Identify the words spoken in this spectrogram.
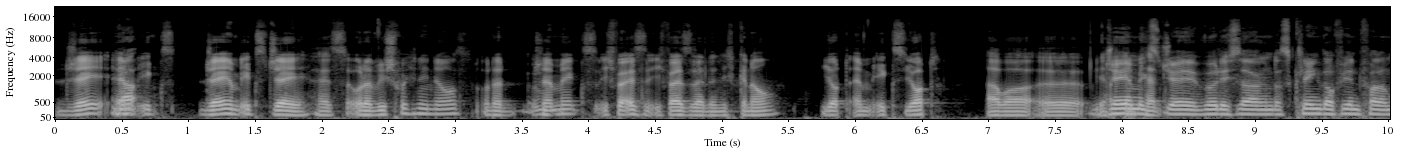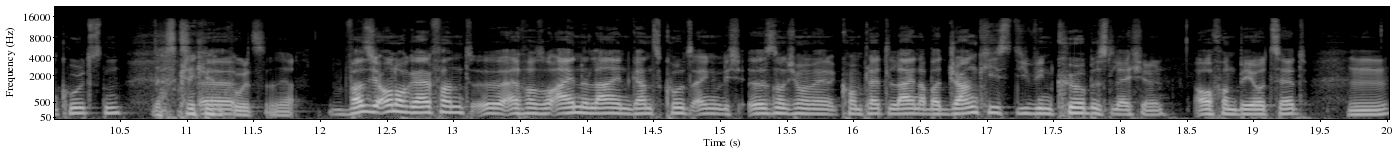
JMX, JMXJ heißt er. Oder wie sprechen die ihn aus? Oder JMX? Ich weiß nicht, ich weiß leider nicht genau. JMXJ, aber äh, ja, JMXJ würde ich sagen, das klingt auf jeden Fall am coolsten. Das klingt Äh, am coolsten, ja. Was ich auch noch geil fand, äh, einfach so eine Line, ganz kurz eigentlich, das ist noch nicht mal eine komplette Line, aber Junkies, die wie ein Kürbis lächeln, auch von BOZ, Mhm.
